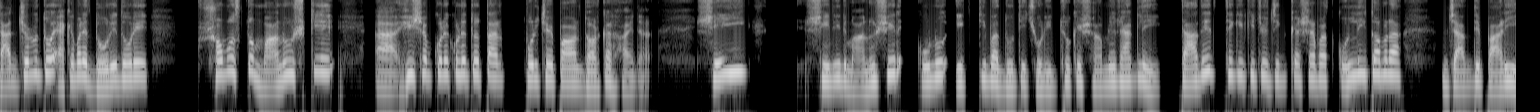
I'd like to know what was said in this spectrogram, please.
তার জন্য তো একেবারে দৌড়ে দৌড়ে সমস্ত মানুষকে হিসাব করে করে তো তার পরিচয় পাওয়ার দরকার হয় না। সেই শ্রেণির মানুষের কোনো একটি বা দুটি চরিত্রকে সামনে রাখলেই তাদের থেকে কিছু জিজ্ঞাসাবাদ করলেই তো আমরা জানতে পারি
